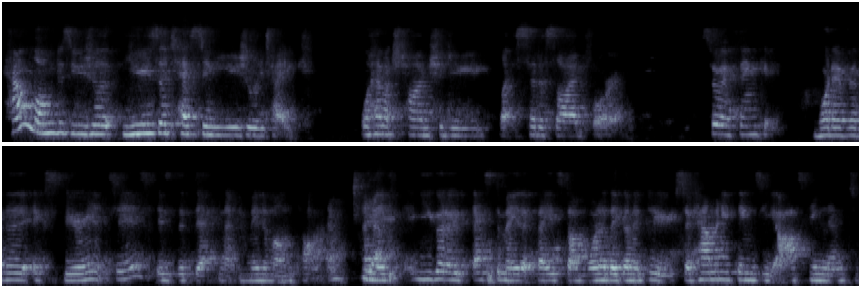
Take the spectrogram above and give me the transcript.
how long does usual user testing usually take or how much time should you like set aside for it So I think whatever the experience is, is the definite minimum time. And Yeah. if you got to estimate it based on what are they going to do. So how many things are you asking them to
